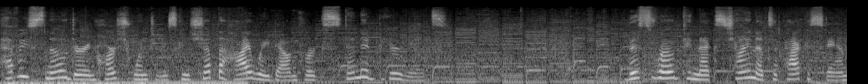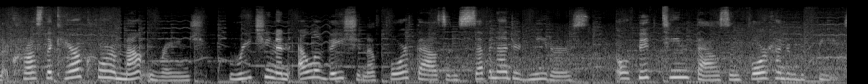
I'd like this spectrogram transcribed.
heavy snow during harsh winters can shut the highway down for extended periods. This road connects China to Pakistan across the Karakoram mountain range, reaching an elevation of 4,700 meters or 15,400 feet.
